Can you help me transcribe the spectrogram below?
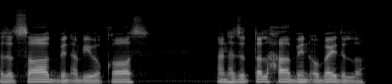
Hazrat Saad bin Abi Waqas, and Hazrat Talha bin Ubaidullah.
